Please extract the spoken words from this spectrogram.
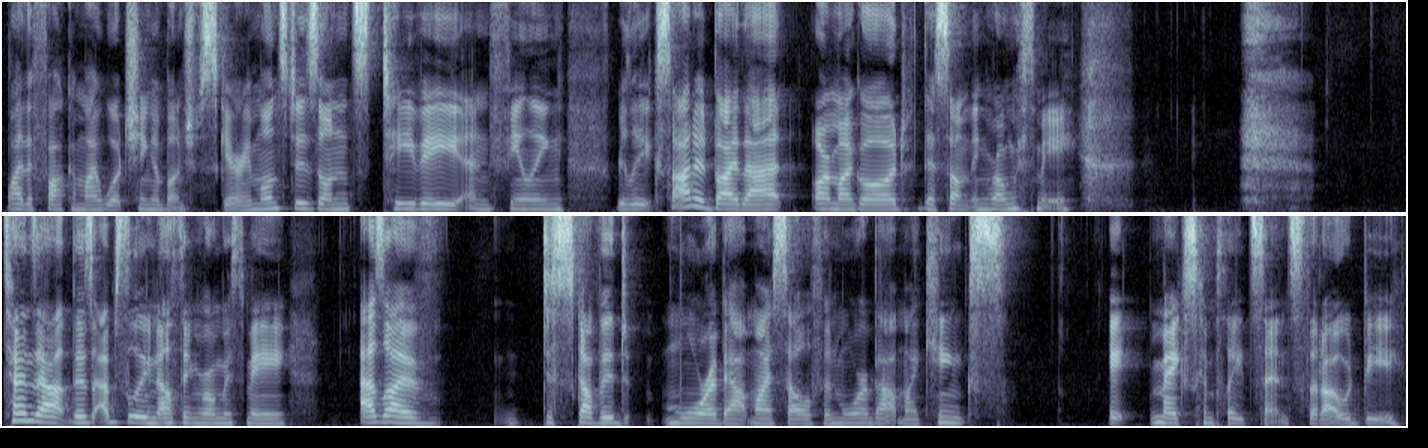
Why the fuck am I watching a bunch of scary monsters on TV and feeling really excited by that? Oh my god, there's something wrong with me. Turns out there's absolutely nothing wrong with me. As I've discovered more about myself and more about my kinks, it makes complete sense that I would be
